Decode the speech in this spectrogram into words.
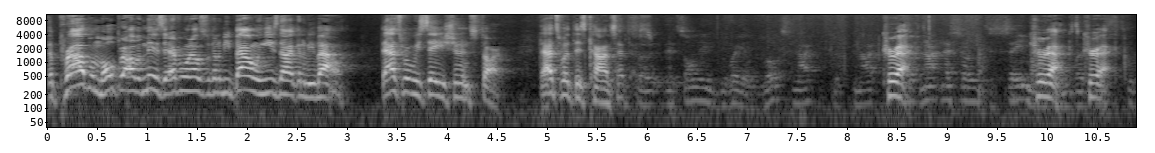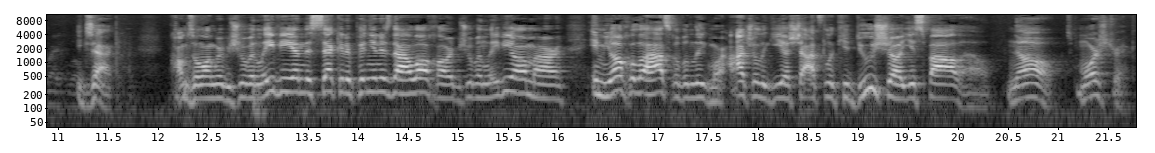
The problem, whole problem is that everyone else is going to be bowing, he's not going to be bowing. That's where we say he shouldn't start. That's what this concept is. So it's only the way it looks, not, not. Correct. Not necessarily say. modim, Correct, but correct. it's the way it looks. Exactly. Comes along Rabbi Shua ben Levi, and the second opinion is the halacha. Rabbi Shua ben Levi Amar, Im yochel lahatzcha v'ligmor, achel legia shatz lekidusha yispalel. No, it's more strict.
